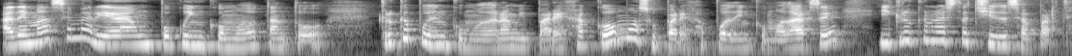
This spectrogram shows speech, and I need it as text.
Además se me haría un poco incómodo, tanto creo que puede incomodar a mi pareja como su pareja puede incomodarse y creo que no está chido esa parte.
